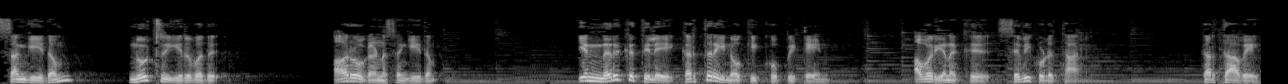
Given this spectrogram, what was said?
சங்கீதம் நூற்று இருபது ஆரோகண சங்கீதம். என் நெருக்கத்திலே கர்த்தரை நோக்கி கூப்பிட்டேன். அவர் எனக்கு செவி கொடுத்தார். கர்த்தாவே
